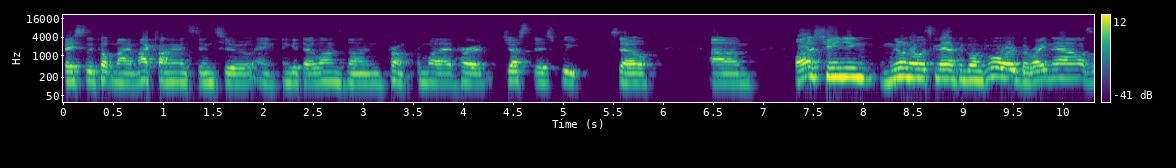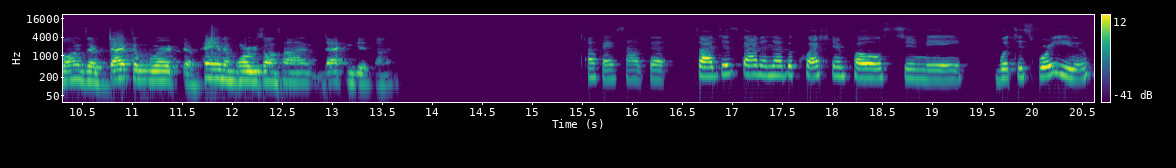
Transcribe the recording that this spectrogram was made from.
basically put my my clients into and, and get their loans done from from what I've heard just this week. So um, a lot is changing and we don't know what's going to happen going forward. But right now, as long as they're back to work, they're paying their mortgage on time, that can get done. Okay, sounds good. So I just got another question posed to me, which is for you,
